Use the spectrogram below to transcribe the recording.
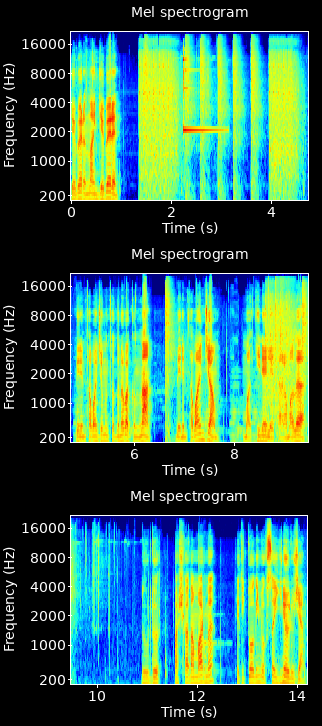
Geberin lan geberin. Benim tabancamın tadına bakın lan. Benim tabancam makineli taramalı. Dur dur. Başka adam var mı? Tetikte olayım yoksa yine öleceğim.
